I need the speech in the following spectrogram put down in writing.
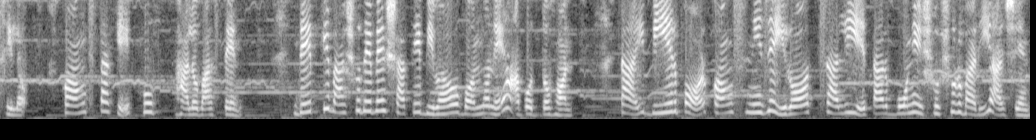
ছিল। কংস তাকে খুব ভালোবাসতেন। দেবকী বাসুদেবের সাথে বিবাহ বন্ধনে আবদ্ধ হন। তাই বিয়ের পর কংস নিজেই রথ চালিয়ে তার বোনের শ্বশুর বাড়ি আসেন।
